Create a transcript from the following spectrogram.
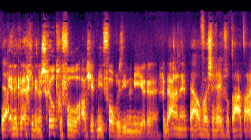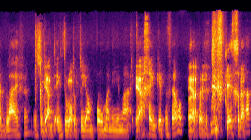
Ja. En dan krijg je weer een schuldgevoel als je het niet volgens die manier uh, gedaan hebt. Ja, of als je resultaten uitblijven. Dus je ja, denkt, ik doe klopt. het op de Jan Pol manier, maar ik krijg geen kippenvel. Ja. Dat heb ik verkeerd gedaan.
